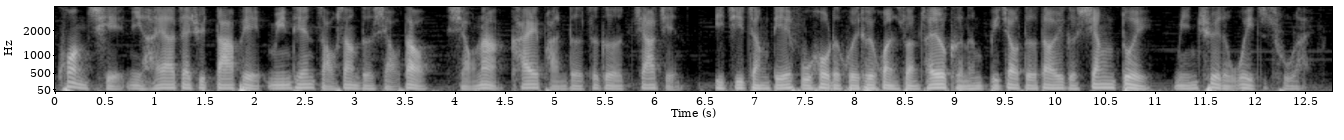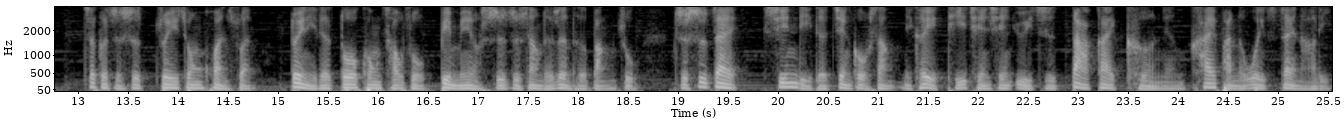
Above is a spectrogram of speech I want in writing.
况且你还要再去搭配明天早上的小道。小纳开盘的这个加减，以及涨跌幅后的回推换算，才有可能比较得到一个相对明确的位置出来。这个只是追踪换算，对你的多空操作并没有实质上的任何帮助，只是在心理的建构上，你可以提前先预知大概可能开盘的位置在哪里。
